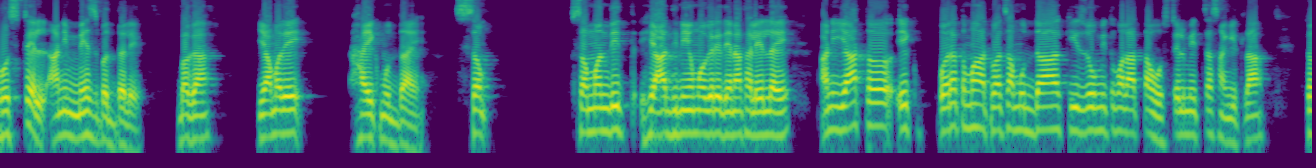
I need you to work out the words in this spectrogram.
हॉस्टेल आणि मेस बद्दल आहे. बघा यामध्ये हा एक मुद्दा आहे. सम संबंधित हे अधिनियम वगैरे देण्यात आलेलं आहे. आणि यात एक परत महत्त्वाचा मुद्दा की जो मी तुम्हाला आता हॉस्टेल मेसचा सांगितला तर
